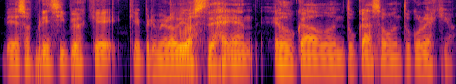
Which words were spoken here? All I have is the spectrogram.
de esos principios que, que primero Dios te hayan educado, ¿no? En tu casa o en tu colegio.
